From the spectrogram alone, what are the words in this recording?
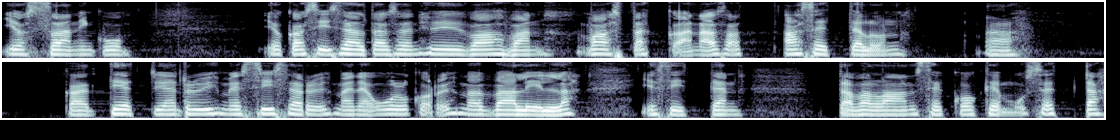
jossa niin kuin, joka sisältää sen hyvin vahvan vastakkainasettelun äh, tiettyjen ryhmien, sisäryhmän ja ulkoryhmän välillä, ja sitten tavallaan se kokemus, että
